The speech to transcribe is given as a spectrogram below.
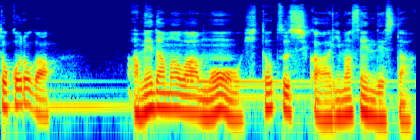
ところが、飴玉はもう一つしかありませんでした。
